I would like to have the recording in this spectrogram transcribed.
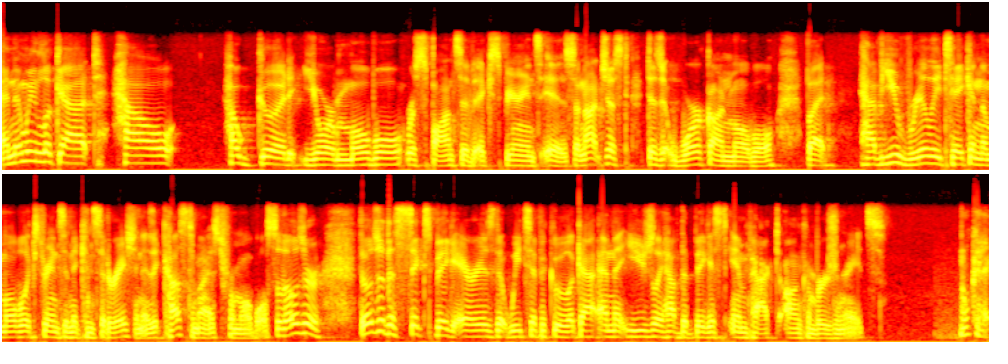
And then we look at how how good your mobile responsive experience is. So not just does it work on mobile, but have you really taken the mobile experience into consideration? Is it customized for mobile? So those are those are the six big areas that we typically look at and that usually have the biggest impact on conversion rates. Okay,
